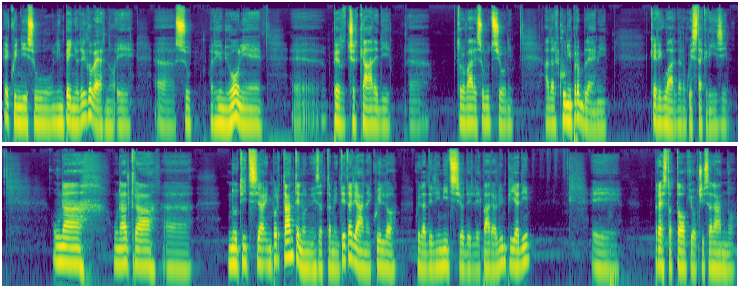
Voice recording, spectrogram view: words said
e quindi sull'impegno del governo e eh, su riunioni e, eh, per cercare di eh, trovare soluzioni ad alcuni problemi che riguardano questa crisi. Una, un'altra eh, notizia importante, non esattamente italiana, è quello quella dell'inizio delle Paralimpiadi e presto a Tokyo ci saranno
